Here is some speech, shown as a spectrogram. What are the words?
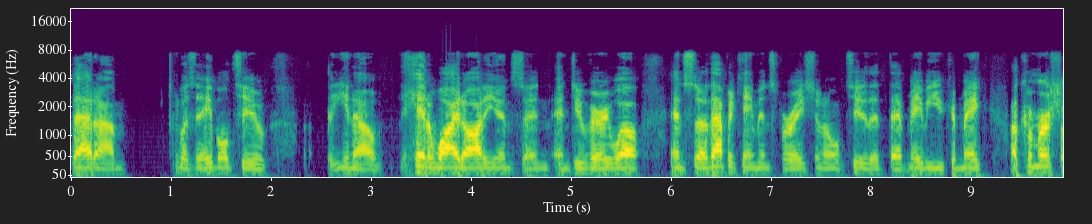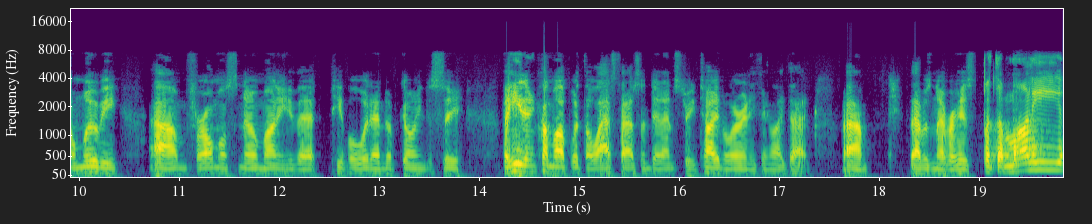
that um, was able to, you know, hit a wide audience and, and do very well. And so that became inspirational too. That that maybe you could make a commercial movie um, for almost no money that people would end up going to see but he didn't come up with the Last House on Dead End Street title or anything like that. Um, that was never his. But the money,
